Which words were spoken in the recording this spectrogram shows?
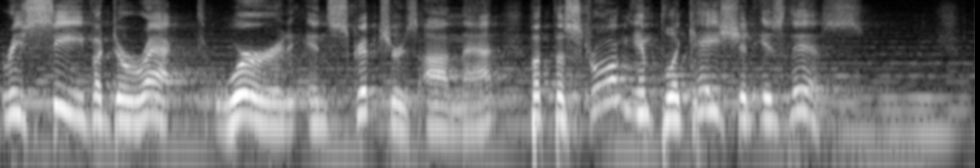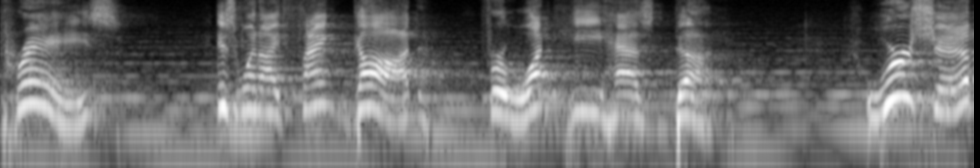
receive a direct word in scriptures on that, but the strong implication is this praise is when I thank God for what He has done. Worship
